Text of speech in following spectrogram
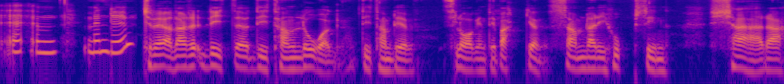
Eh, em, men du, Krälar lite dit han låg, dit han blev slagen till backen. Samlar ihop sin kära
